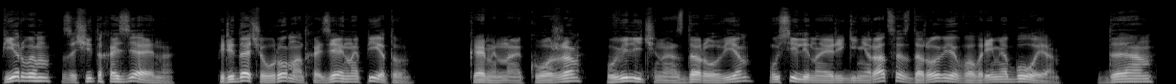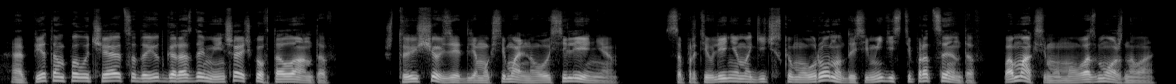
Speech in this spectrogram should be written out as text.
Первым — защита хозяина. Передача урона от хозяина Пету. Каменная кожа, Увеличенное здоровье, усиленная регенерация здоровья во время боя. Да, а петам, получается, дают гораздо меньше очков талантов. Что еще взять для максимального усиления? Сопротивление магическому урону до 70%, по максимуму возможного.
